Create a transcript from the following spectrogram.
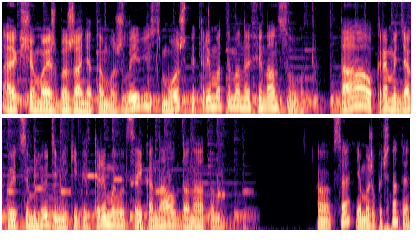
А якщо маєш бажання та можливість, можеш підтримати мене фінансово. Та окремо дякую цим людям, які підтримали цей канал донатом. О, все, я можу починати?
